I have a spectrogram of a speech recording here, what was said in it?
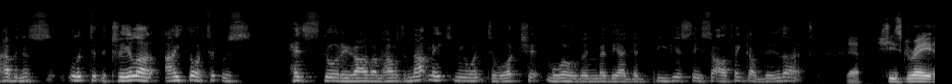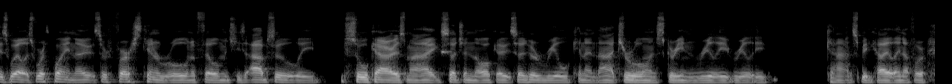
having looked at the trailer, I thought it was his story rather than hers, and that makes me want to watch it more than maybe I did previously. So I think I'll do that. Yeah, she's great as well. It's worth pointing out it's her first kind of role in a film, and she's absolutely so charismatic, such a knockout, such a real kind of natural on screen. Really, really can't speak highly enough of her.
